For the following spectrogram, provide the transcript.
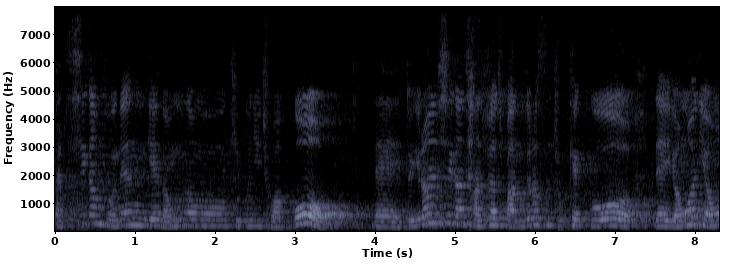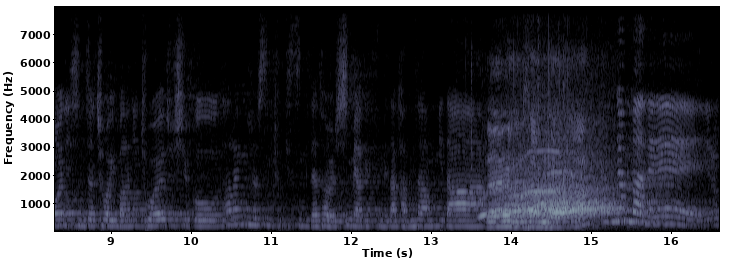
같이 시간 보내는 게 너무너무 기분이 좋았고 네, 또 이런 시간 자주자주 만들었으면 좋겠고 네, 영원히 영원히 진짜 저희 많이 좋아해 주시고 사랑해 주셨으면 좋겠습니다. 더 열심히 하겠습니다. 감사합니다. 네 감사합니다. 3년 만에 이렇게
